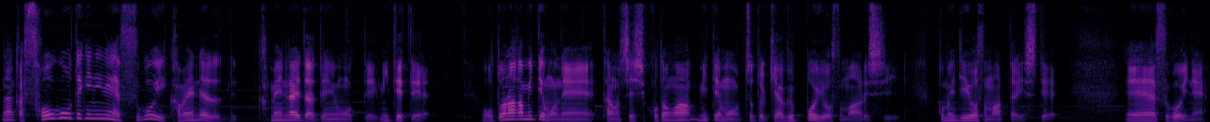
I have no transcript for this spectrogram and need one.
なんか総合的にねすごい仮面ライダー仮面ライダー電王って見てて大人が見てもね楽しいし子供が見てもちょっとギャグっぽい要素もあるしコメディ要素もあったりして、えー、すごいね、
